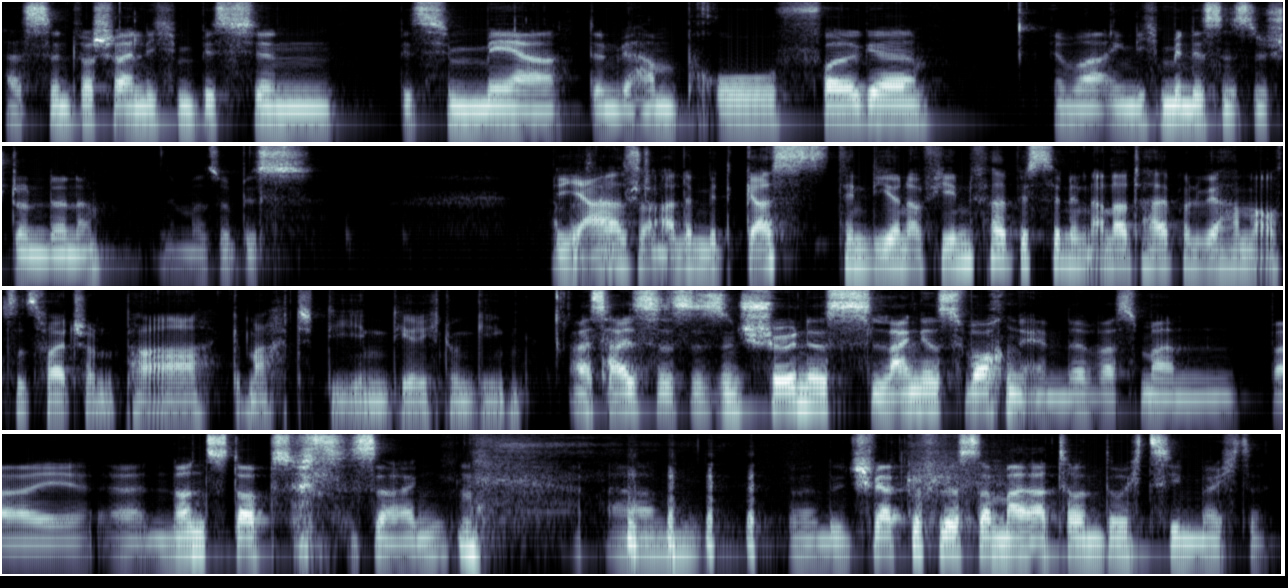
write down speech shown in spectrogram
Es sind wahrscheinlich ein bisschen, bisschen mehr, denn wir haben pro Folge immer eigentlich mindestens eine Stunde, ne? Immer so bis. Ja, also Stunden. alle mit Gast tendieren auf jeden Fall bis zu den anderthalb und wir haben auch zu zweit schon ein paar gemacht, die in die Richtung gingen. Das heißt, es ist ein schönes, langes Wochenende, was man bei äh, Nonstop sozusagen ähm, den Schwertgeflüster-Marathon durchziehen möchte.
